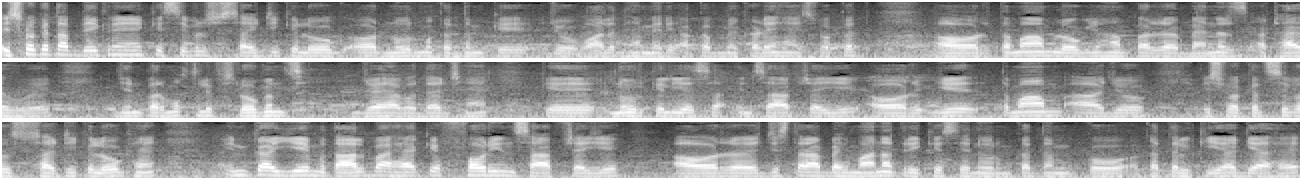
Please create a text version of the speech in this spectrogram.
इस वक्त आप देख रहे हैं कि सिविल सोसाइटी के लोग और नूर मुकदम के जो वालद हैं, मेरे अकब में खड़े हैं इस वक्त। और तमाम लोग यहाँ पर बैनर्स उठाए हुए, जिन पर मुख्तलिफ़ स्लोगन्स जो है वो दर्ज हैं कि नूर के लिए इंसाफ चाहिए। और ये तमाम जो इस वक्त सिविल सोसाइटी के लोग हैं, इनका ये मुतालबा है कि फ़ौरी इंसाफ चाहिए। और जिस तरह बेहमाना तरीके से नूर मुकदम को कत्ल किया गया है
